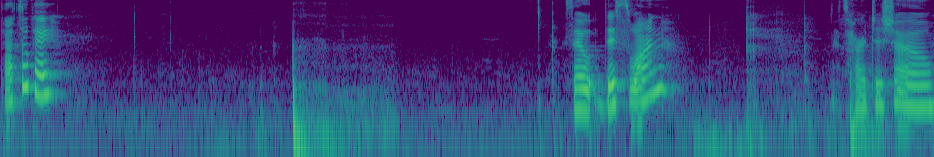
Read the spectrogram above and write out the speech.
That's okay. So this one, it's hard to show.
